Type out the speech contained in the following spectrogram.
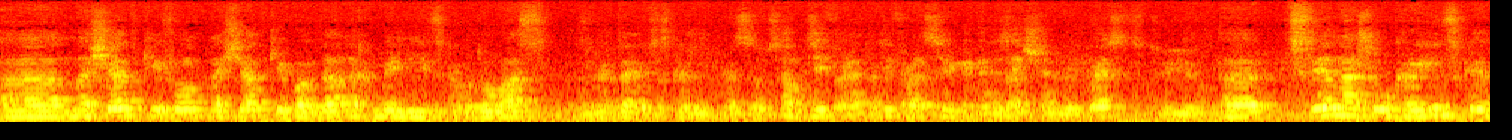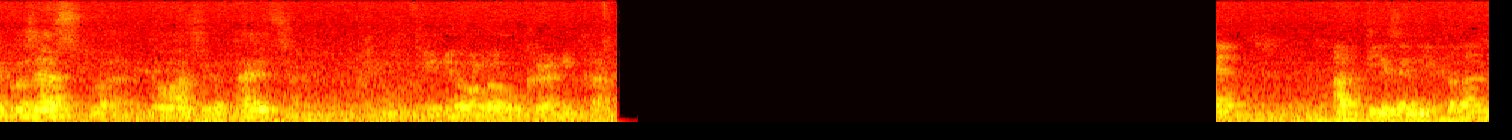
А, Нащадки, фонд нащадки Богдана Хмельницького до вас звертаються, скажіть. So some different, different civic organization request to you. Все наше українське козацтво до вас звертається. Iniola Ukrainika. Aktív zennéfelen,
